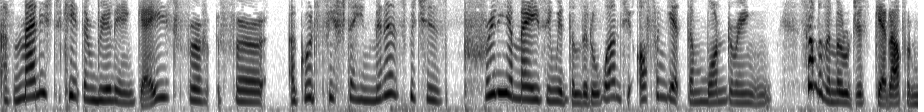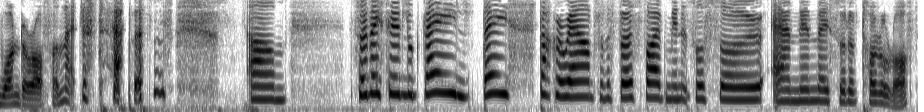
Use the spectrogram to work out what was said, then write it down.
I've managed to keep them really engaged for for a good 15 minutes, which is pretty amazing with the little ones. You often get them wandering. Some of them will just get up and wander off, and that just happens. Um, so they said, look, they they stuck around for the first five minutes or so, and then they sort of toddled off.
